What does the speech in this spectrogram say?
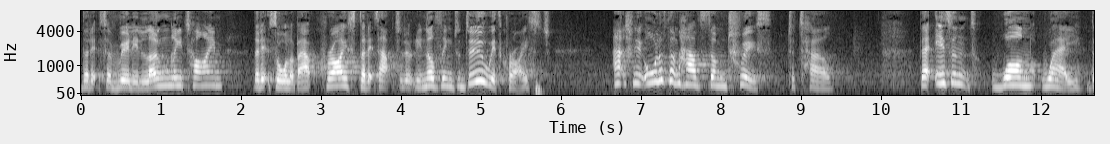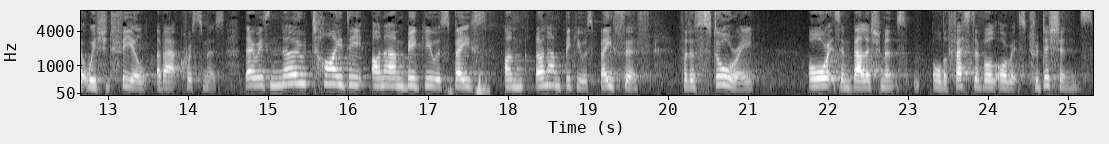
that it's a really lonely time, that it's all about Christ, that it's absolutely nothing to do with Christ, actually, all of them have some truth to tell. There isn't one way that we should feel about Christmas. There is no tidy, unambiguous, base, un, unambiguous basis for the story or its embellishments or the festival or its traditions.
